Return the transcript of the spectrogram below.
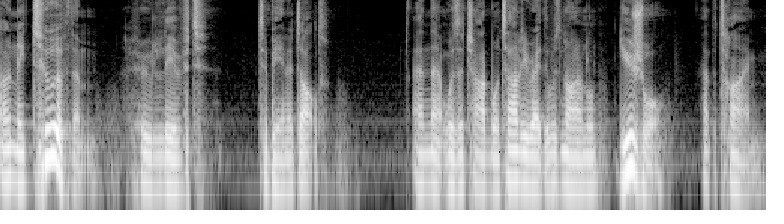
only two of them who lived to be an adult. And that was a child mortality rate that was not unusual at the time.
